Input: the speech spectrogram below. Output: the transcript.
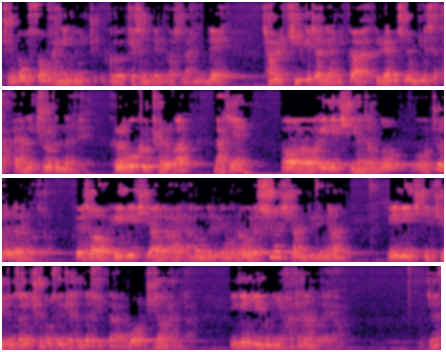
충동성, 과잉행동이 쭉- 그 개선이 되는 것은 아닌데 잠을 길게 자게 하니까 그 렘 수면 중에 세타파 양이 줄어든다는 거예요. 그리고 그 결과 낮에 어, ADHD 현상도 어, 줄어들다는 거죠. 그래서 ADHD 아동- 아동들의 경우는 오히려 수면 시간을 늘리면 ADHD 주요 증상이 충동성이 개선될 수 있다고 주장을 합니다. 이게 이제 이분들이 확인한 거예요. 이제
